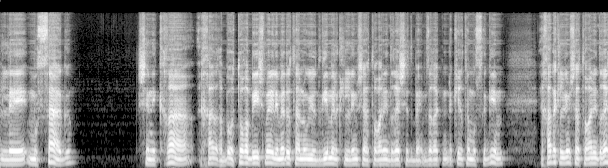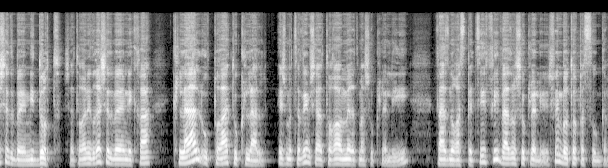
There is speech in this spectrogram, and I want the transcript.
למושג שנקרא, אחד, אותו רבי ישמעאל לימד אותנו י"ג כללים שהתורה נדרשת בהם, זה רק נכיר את המושגים. אחד הכללים שהתורה נדרשת בהם, מידות, שהתורה נדרשת בהם נקרא כלל ופרט וכלל. יש מצבים שהתורה אומרת משהו כללי, ואז נורא ספציפי, ואז משהו כללי, לפעמים באותו פסוק גם.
